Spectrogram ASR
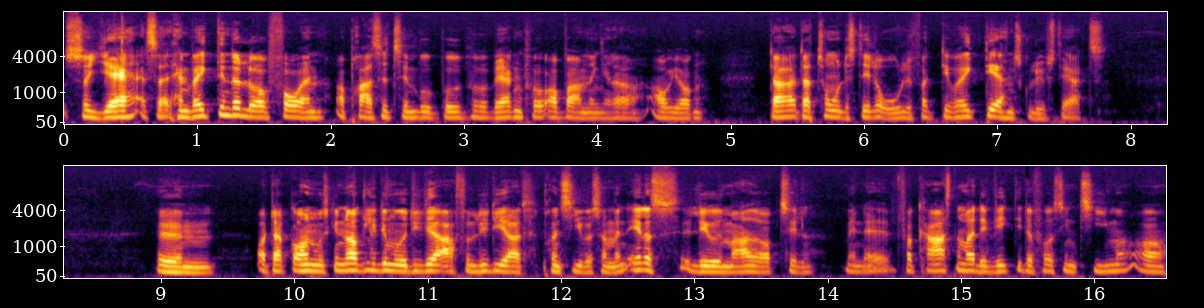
Så ja, altså han var ikke den, der lå op foran og pressede tempoet, både på, hverken på opvarmning eller afjoggen. Der, der tog han det stille og roligt, for det var ikke der, han skulle løbe stærkt. Øhm, og der går han måske nok lidt imod de der Arthur Lydiard-principper, som man ellers levede meget op til. Men øh, for Carsten var det vigtigt at få sine timer, og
